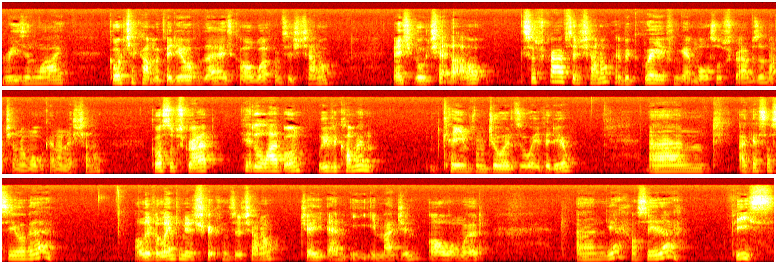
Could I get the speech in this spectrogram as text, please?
reason why, go check out my video over there. It's called Welcome to this channel. Make sure you go check that out. Subscribe to the channel. It'd be great if we can get more subscribers on that channel than what we can on this channel. Go subscribe, hit the like button, leave a comment. Came from Joy as a Way video. And I guess I'll see you over there. I'll leave a link in the description to the channel. JMEimagine, all one word. And yeah, I'll see you there. Peace.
